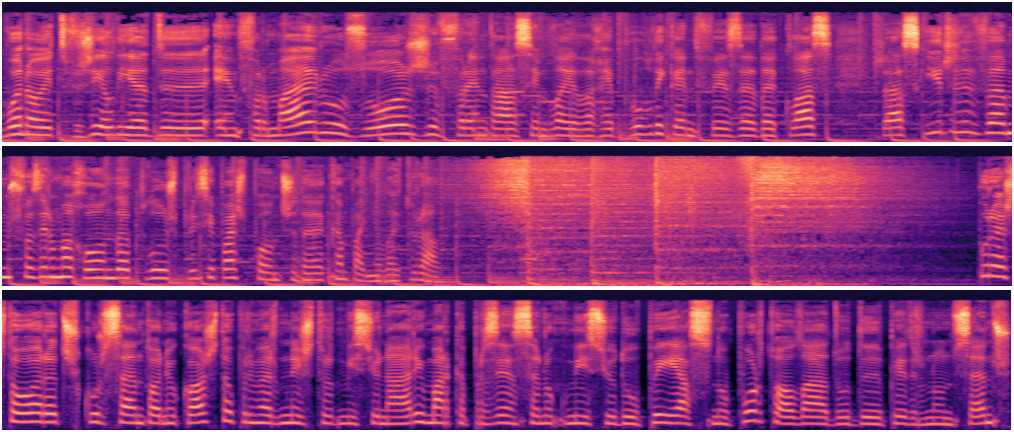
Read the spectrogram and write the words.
Boa noite. Vigília de enfermeiros, hoje, frente à Assembleia da República, em defesa da classe. Já a seguir, vamos fazer uma ronda pelos principais pontos da campanha eleitoral. Por esta hora, discursa António Costa, o primeiro-ministro de missionário, marca presença no comício do PS no Porto, ao lado de Pedro Nuno Santos.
